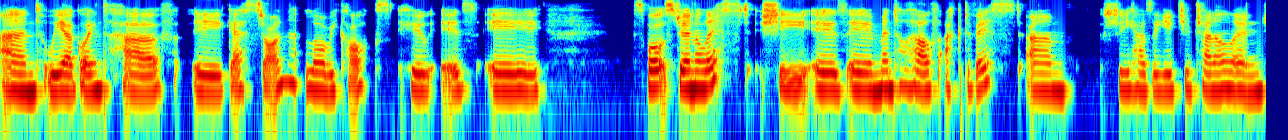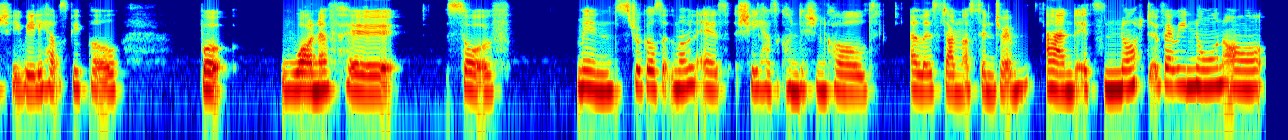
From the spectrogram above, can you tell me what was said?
And we are going to have a guest on, Laurie Cox, who is a sports journalist. She is a mental health activist. Um, she has a YouTube channel and she really helps people. But one of her sort of main struggles at the moment is she has a condition called Ehlers-Danlos syndrome, and it's not a very known or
